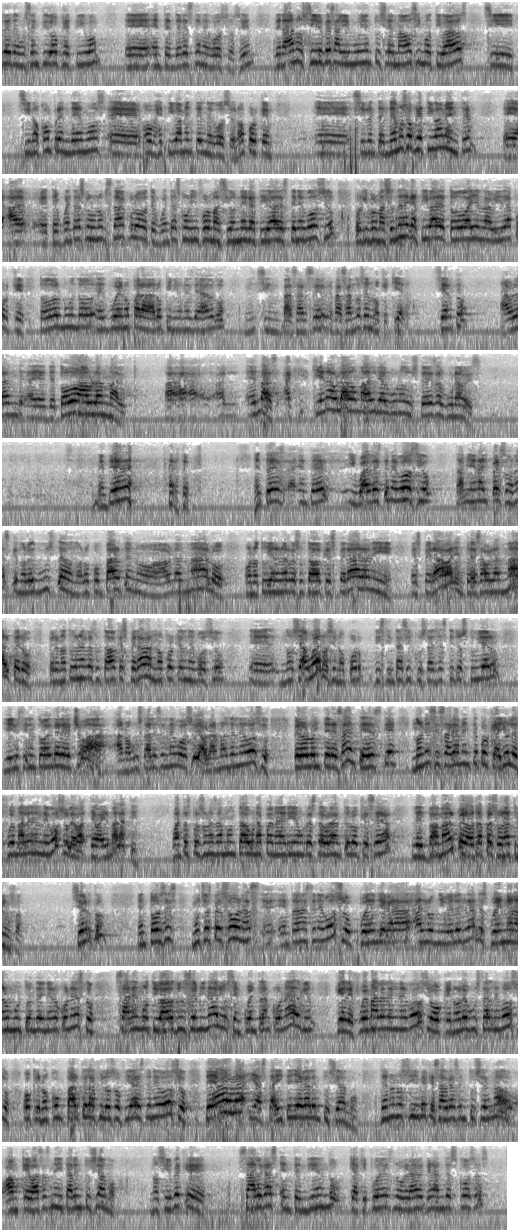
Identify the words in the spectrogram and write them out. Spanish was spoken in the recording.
desde un sentido objetivo eh, entender este negocio, ¿sí? De nada nos sirve salir muy entusiasmados y motivados si, si no comprendemos eh, objetivamente el negocio, ¿no? Porque eh, si lo entendemos objetivamente, te encuentras con un obstáculo o te encuentras con información negativa de este negocio, porque información negativa de todo hay en la vida, porque todo el mundo es bueno para dar opiniones de algo sin basarse, basándose en lo que quiera, ¿cierto? Hablan de, eh, todo, hablan mal. es más, ¿quién ha hablado mal de alguno de ustedes alguna vez? ¿Me entienden? entonces, entonces, igual de este negocio, también hay personas que no les gusta o no lo comparten o hablan mal o, no tuvieron el resultado que esperaran y esperaban y entonces hablan mal, pero, pero no tuvieron el resultado que esperaban, no porque el negocio eh, no sea bueno, sino por distintas circunstancias que ellos tuvieron y ellos tienen todo el derecho a, no gustarles el negocio y hablar mal del negocio. Pero lo interesante es que no necesariamente porque a ellos les fue mal en el negocio le te va a ir mal a ti. ¿Cuántas personas han montado una panadería, un restaurante o lo que sea? Les va mal, pero a otra persona triunfa. ¿Cierto? Entonces, muchas personas eh, entran a este negocio, pueden llegar a, los niveles grandes, pueden ganar un montón de dinero con esto, salen motivados de un seminario, se encuentran con alguien que le fue mal en el negocio o que no le gusta el negocio o que no comparte la filosofía de este negocio, te habla y hasta ahí te llega el entusiasmo. Ya no nos sirve que salgas entusiasmado, aunque vas a necesitar entusiasmo, nos sirve que salgas entendiendo que aquí puedes lograr grandes cosas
